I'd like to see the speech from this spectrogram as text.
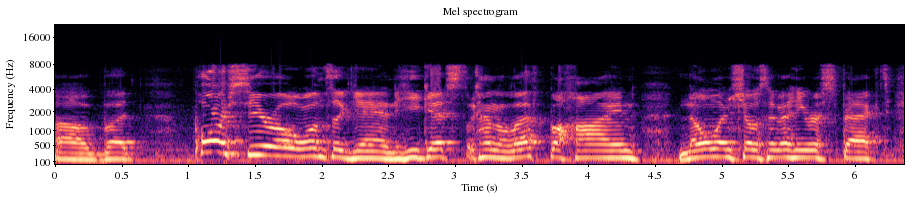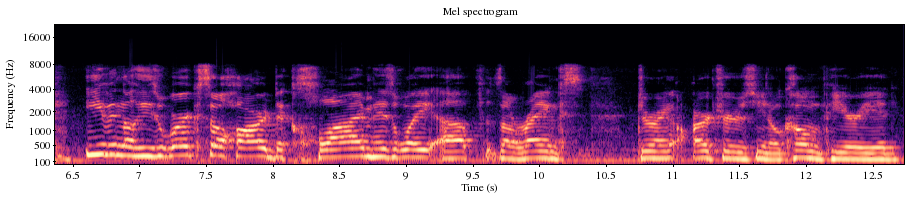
Uh, but poor Cyril once again, he gets kind of left behind. No one shows him any respect, even though he's worked so hard to climb his way up the ranks during Archer's you know coma period.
